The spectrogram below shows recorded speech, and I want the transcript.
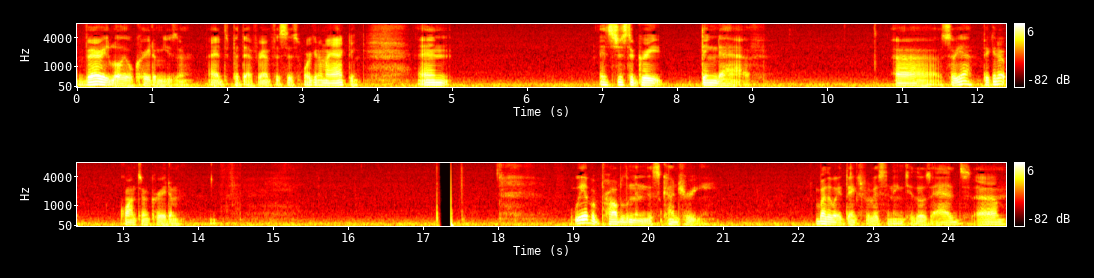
very loyal Kratom user. I had to put that for emphasis, working on my acting. And it's just a great thing to have. Uh, so, yeah, pick it up. Quantum Kratom. We have a problem in this country. By the way, thanks for listening to those ads. Um,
